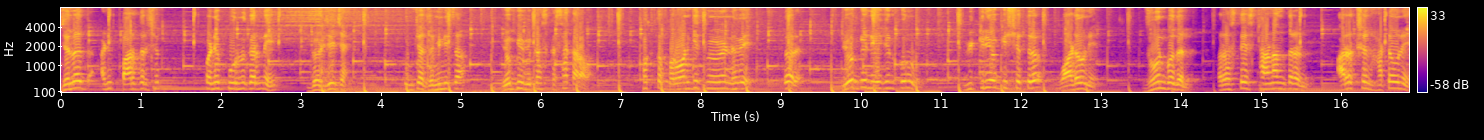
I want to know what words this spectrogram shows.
जलद आणि पारदर्शकपणे पूर्ण करणे गरजेचे आहे. तुमच्या जमिनीचा योग्य विकास कसा करावा? फक्त परवानगीच मिळवणे नव्हे तर योग्य नियोजन करून विक्रीयोग्य क्षेत्र वाढवणे झोन बदल रस्ते स्थानांतरण आरक्षण हटवणे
